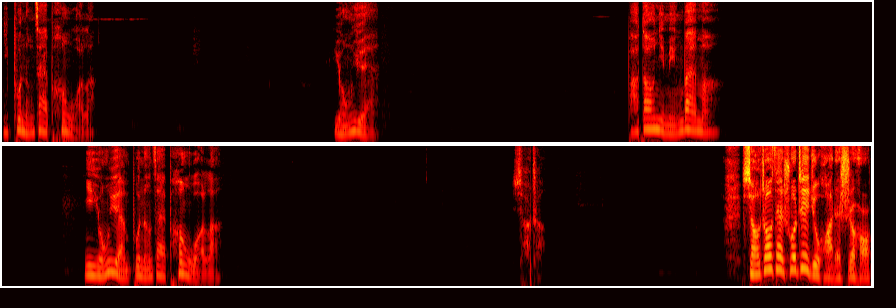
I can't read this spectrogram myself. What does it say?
你不能再碰我了，永远。拔刀，你明白吗？你永远不能再碰我了，小昭。小昭在说这句话的时候，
